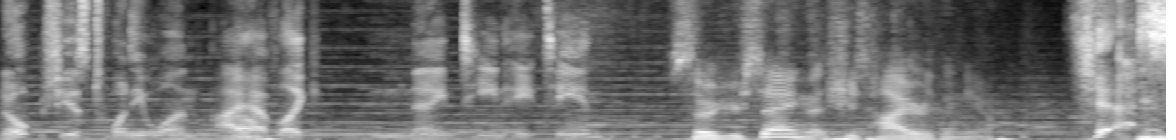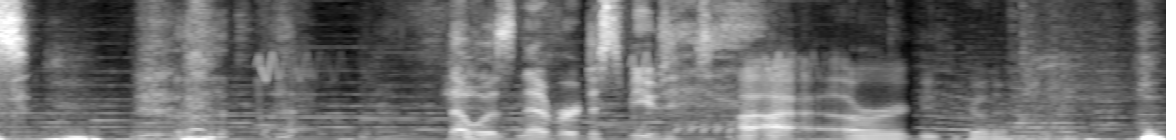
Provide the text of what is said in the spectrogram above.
Nope, she has 21. I Oh. have like 19, 18. So you're saying that she's higher than you? Yes. that was never disputed. I, I or you could go there.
